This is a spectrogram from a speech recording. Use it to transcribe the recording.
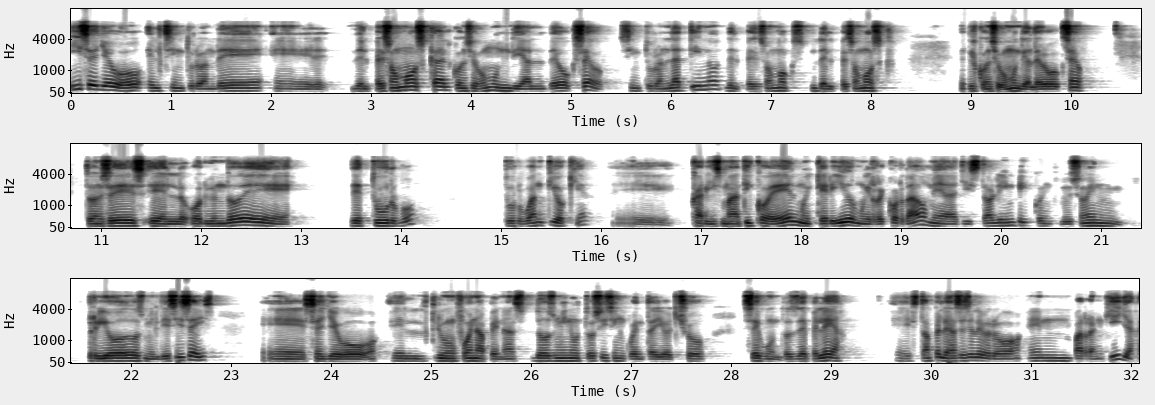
y se llevó el cinturón de del peso mosca del Consejo Mundial de Boxeo, cinturón latino del peso, del peso mosca del Consejo Mundial de Boxeo. Entonces, el oriundo de, Turbo, Turbo Antioquia, eh, carismático de él, muy querido, muy recordado, medallista olímpico, incluso en Río 2016, eh, se llevó el triunfo en apenas 2 minutos y 58 segundos de pelea. Esta pelea se celebró en Barranquilla,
